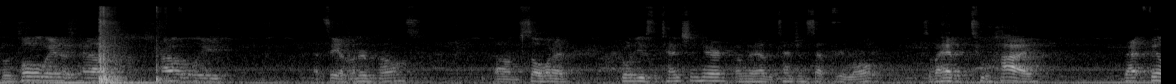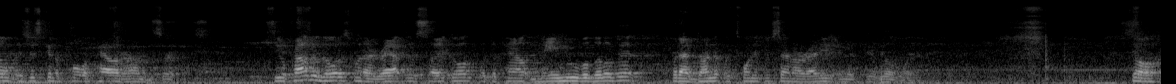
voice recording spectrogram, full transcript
So the total weight of this pallet is probably, I'd say 100 pounds. Um, so when I go to use the tension here, I'm gonna have the tension set pretty low. So if I had it too high, that film is just gonna pull the pallet around in circles. So you'll probably notice when I wrap this cycle that the pallet may move a little bit, but I've done it with 20% already and it, it will work. So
